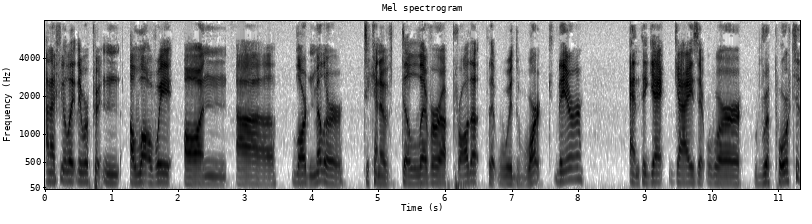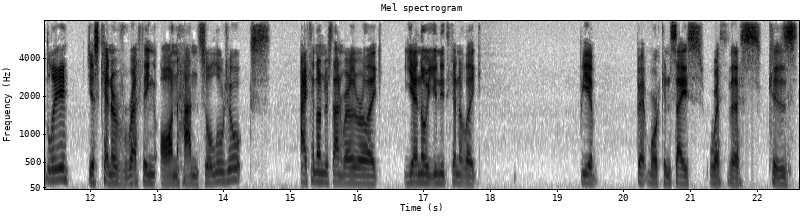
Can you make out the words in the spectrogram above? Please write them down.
and I feel like they were putting a lot of weight on uh Lord Miller to kind of deliver a product that would work there and to get guys that were reportedly just kind of riffing on Han Solo jokes. I can understand where they were like, yeah, no, you need to kind of like be a bit more concise with this because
